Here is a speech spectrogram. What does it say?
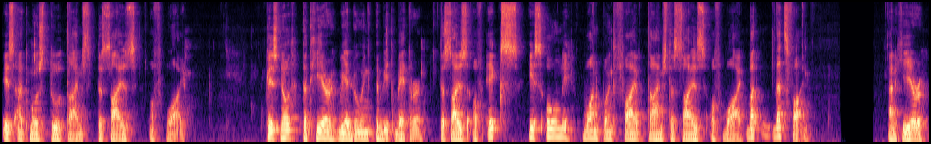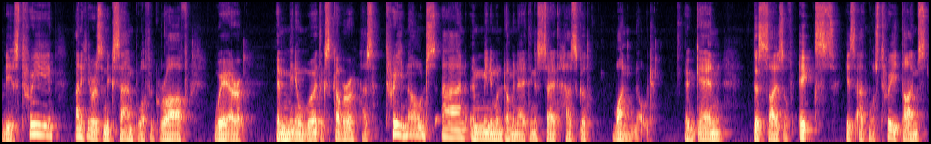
is at most two times the size of Y. Please note that here we are doing a bit better. The size of X is only 1.5 times the size of Y, but that's fine. And here these three, and here is an example of a graph where a minimum vertex cover has three nodes and a minimum dominating set has got one node. Again, the size of x is at most three times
